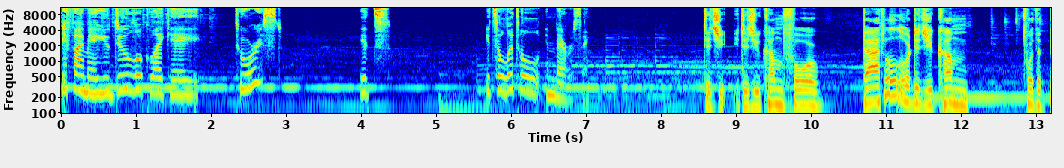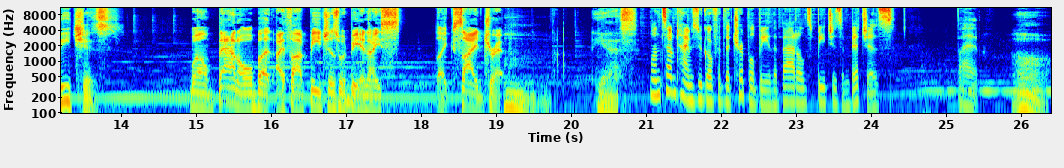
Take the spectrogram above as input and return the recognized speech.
If I may, you do look like a tourist. It's. It's a little embarrassing. Did you did you come for battle or did you come for the beaches? Well, battle, but I thought beaches would be a nice like side trip. Hmm. Yes. Well, and sometimes we go for the triple B, the battles, beaches, and bitches. But Oh.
